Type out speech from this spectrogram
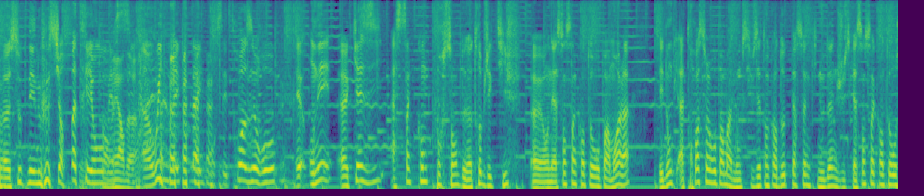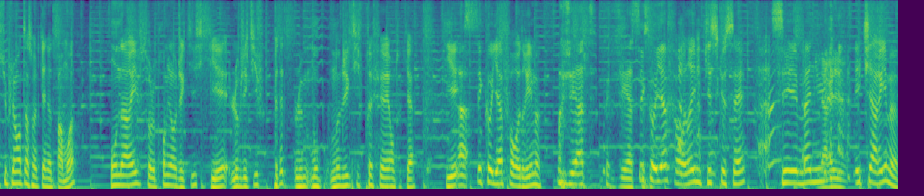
À. Euh, Soutenez-nous sur Patreon. Merci. merde. Un win by flight pour ces 3 euros. Et on est euh, quasi à 50% de notre objectif. Euh, on est à 150 euros par mois là. Et donc à 300 euros par mois. Donc si vous êtes encore d'autres personnes qui nous donnent jusqu'à 150 euros supplémentaires sur notre cagnotte par mois, on arrive sur le premier objectif qui est l'objectif, peut-être le- mon, mon objectif préféré en tout cas, qui est Ah. Sequoia for a Dream. Moi j'ai hâte. J'ai hâte. Sequoia for a Dream, qu'est-ce que c'est? C'est Manu et Karim.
